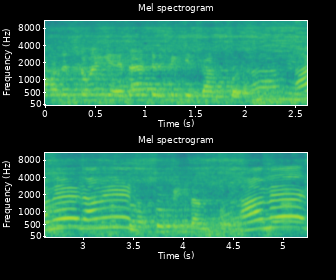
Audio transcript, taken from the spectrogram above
আমাদের সবাইকে হেদায়তের ফিকির দান করো আমিন আমিন। তৌফিক দান করো আমিন।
